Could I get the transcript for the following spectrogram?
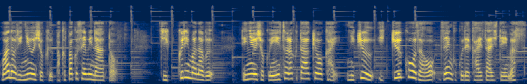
和の離乳食パクパクセミナーとじっくり学ぶ離乳食インストラクター協会2級1級講座を全国で開催しています。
